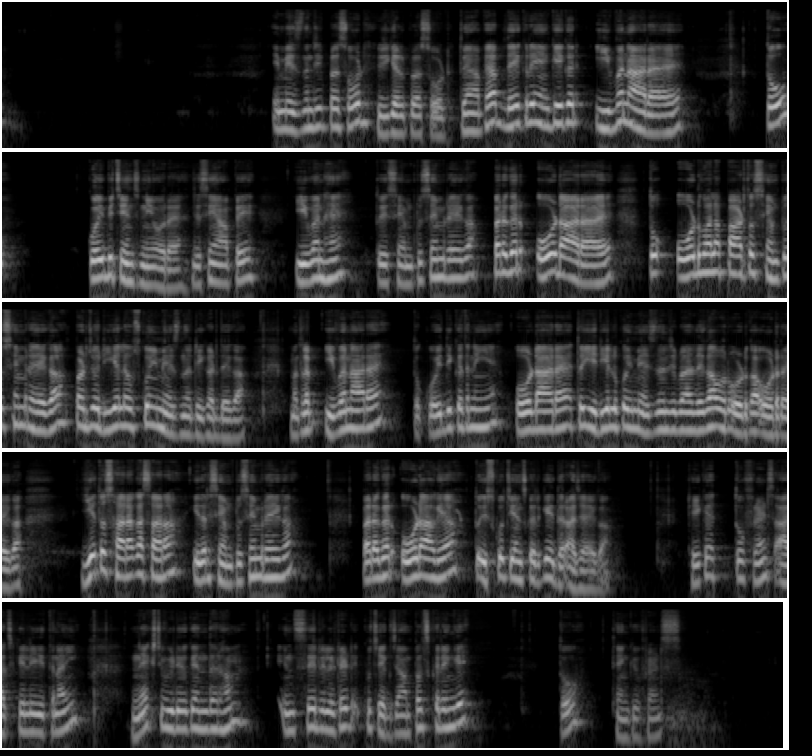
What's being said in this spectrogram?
imaginary plus odd real plus odd तो यहाँ पे आप देख रहे हैं कि अगर इवन आ रहा है तो कोई भी चेंज नहीं हो रहा है। जैसे यहाँ पे इवन है तो ये सेम टू सेम रहेगा। पर अगर ओड आ रहा है तो ओड वाला पार्ट तो सेम टू सेम रहेगा, पर जो रियल है उसको इमेजनरी कर देगा। मतलब इवन आ रहा है तो कोई दिक्कत नहीं है। ओड आ रहा है तो ये रियल को इमेजनरी बना देगा और ओड का ओड रहेगा। ये तो सारा का सारा इधर सेम टू सेम रहेगा। पर अगर ओड आ गया तो इसको चेंज करके इधर आ जाएगा। ठीक है? तो फ्रेंड्स आज के लिए इतना ही। नेक्स्ट वीडियो के अंदर हम इनसे रिलेटेड कुछ एग्जाम्पल्स करेंगे। तो थैंक यू फ्रेंड्स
